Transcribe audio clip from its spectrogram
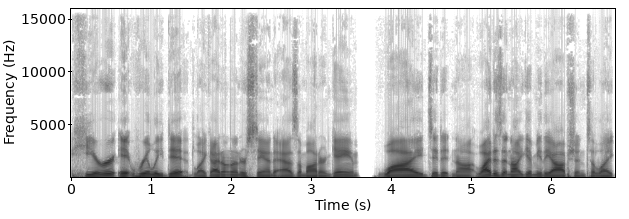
here it really did. Like i don't understand as a modern game why did it not why does it not give me the option to like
